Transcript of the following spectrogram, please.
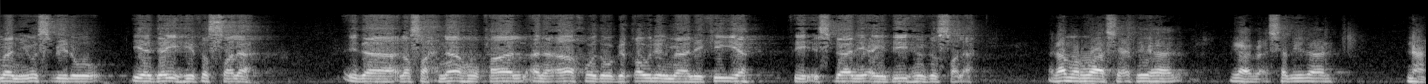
من يسبل يديه في الصلاة؟ إذا نصحناه قال أنا آخذ بقول المالكية في إسبال أيديهم في الصلاة. الأمر واسع في هذا لا بأس بذلك. نعم.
